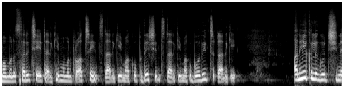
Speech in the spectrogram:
మమ్మల్ని సరిచేయటానికి మమ్మల్ని ప్రోత్సహించడానికి మాకు ఉపదేశించడానికి మాకు బోధించడానికి అనేకుల గురించిన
